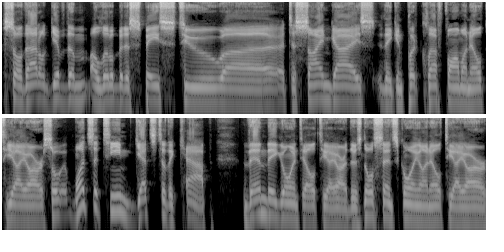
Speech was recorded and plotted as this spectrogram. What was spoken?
so that'll give them a little bit of space to uh, to sign guys. They can put Klefbom on LTIR. So once a team gets to the cap, then they go into LTIR. There's no sense going on LTIR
